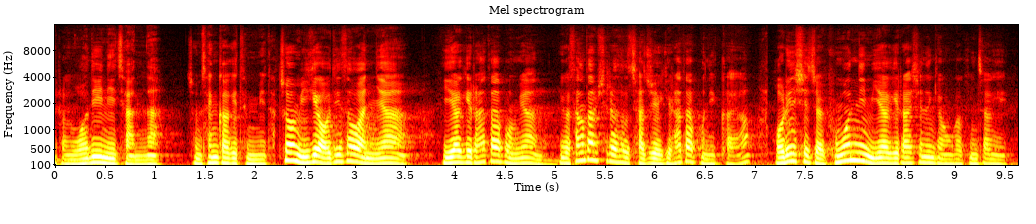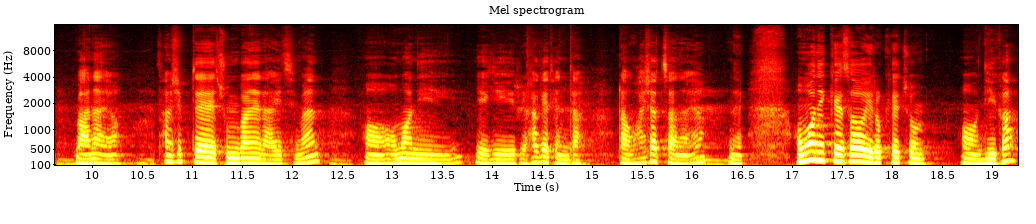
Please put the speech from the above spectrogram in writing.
이런 원인이지 않나 좀 생각이 듭니다. 좀 이게 어디서 왔냐 이야기를 하다 보면 이거 상담실에서 자주 얘기를 하다 보니까요. 어린 시절 부모님 이야기를 하시는 경우가 굉장히 많아요. 30대 중반의 나이지만 어, 어머니 얘기를 하게 된다라고 하셨잖아요. 네. 어머니께서 이렇게 좀 어, 네가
